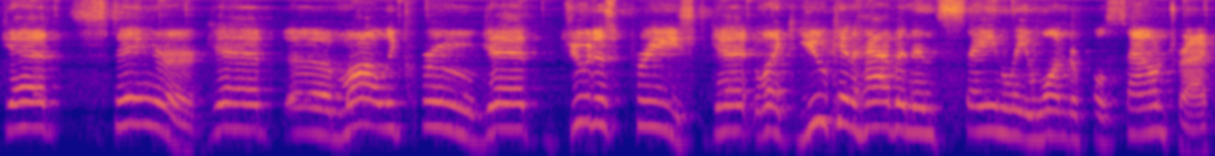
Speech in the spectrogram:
get Stinger, get uh, Motley Crue, get Judas Priest, get like you can have an insanely wonderful soundtrack.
